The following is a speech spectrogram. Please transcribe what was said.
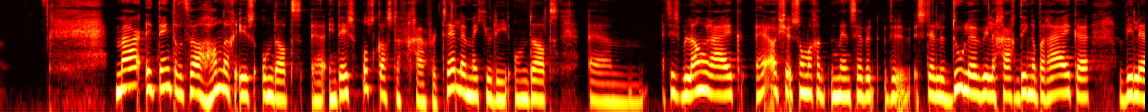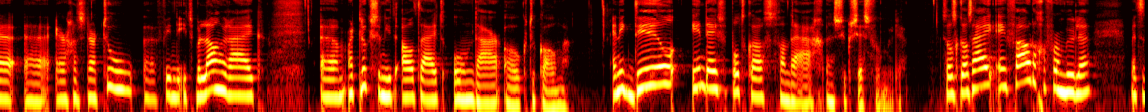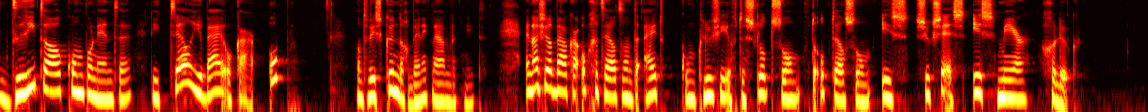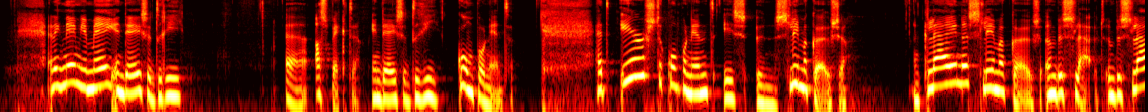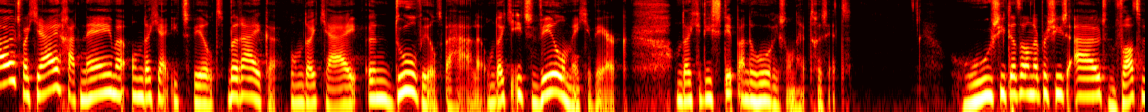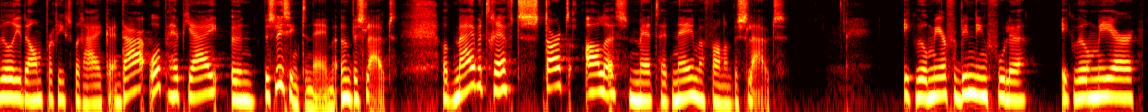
Maar ik denk dat het wel handig is om dat uh, in deze podcast te gaan vertellen met jullie, omdat um, het is belangrijk. Hè, als je sommige mensen hebben, stellen doelen, willen graag dingen bereiken, willen uh, ergens naartoe, uh, vinden iets belangrijk. Um, maar het lukt ze niet altijd om daar ook te komen. En ik deel in deze podcast vandaag een succesformule. Zoals ik al zei, eenvoudige formule met een drietal componenten. Die tel je bij elkaar op. Want wiskundig ben ik namelijk niet. En als je dat bij elkaar opgeteld, dan de eindconclusie of de slotsom of de optelsom is succes, is meer geluk. En ik neem je mee in deze drie uh, aspecten, in deze drie componenten. Het eerste component is een slimme keuze. Een kleine, slimme keuze, een besluit. Een besluit wat jij gaat nemen omdat jij iets wilt bereiken, omdat jij een doel wilt behalen, omdat je iets wil met je werk, omdat je die stip aan de horizon hebt gezet. Hoe ziet dat dan er precies uit? Wat wil je dan precies bereiken? En daarop heb jij een beslissing te nemen, een besluit. Wat mij betreft start alles met het nemen van een besluit. Ik wil meer verbinding voelen. Ik wil meer.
